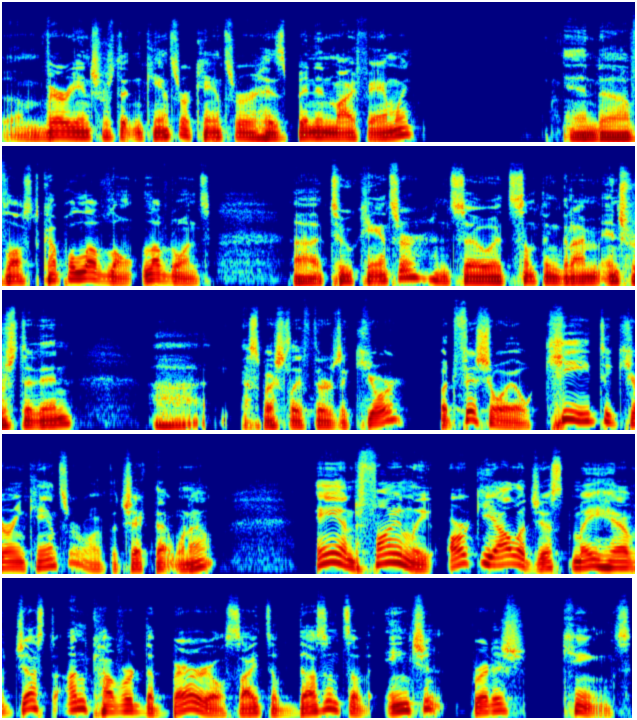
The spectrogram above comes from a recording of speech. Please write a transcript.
I'm very interested in cancer. Cancer has been in my family, and uh, I've lost a couple loved lo- loved ones uh, to cancer, and so it's something that I'm interested in, uh, especially if there's a cure. But fish oil, key to curing cancer. We'll have to check that one out. And finally, archaeologists may have just uncovered the burial sites of dozens of ancient British kings.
